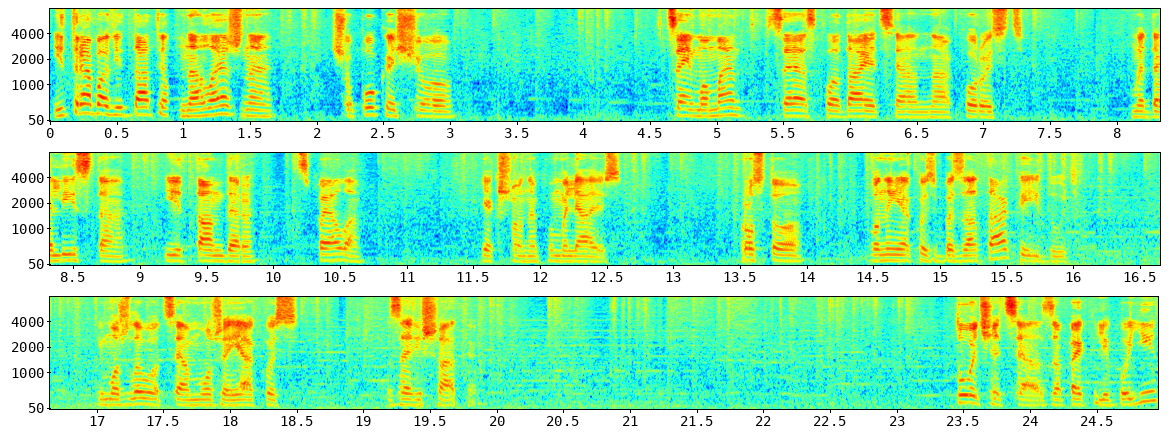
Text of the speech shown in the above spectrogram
І треба віддати належне, що поки що в цей момент все складається на користь медаліста і Тандер Спела, якщо не помиляюсь. Просто вони якось без атаки йдуть, і можливо це може якось зарішати. Точаться запеклі бої.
